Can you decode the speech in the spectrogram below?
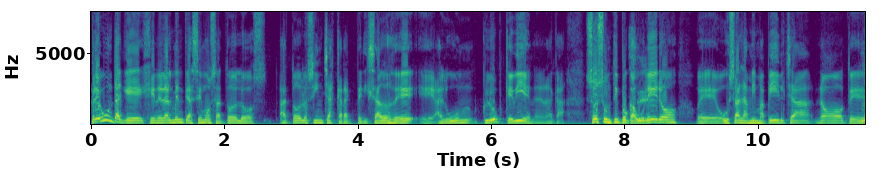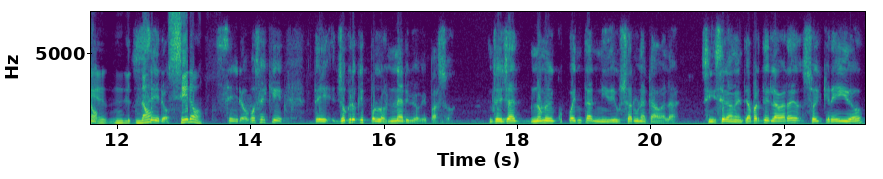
Pregunta que generalmente hacemos a todos los, a todos los hinchas caracterizados de eh, algún club que vienen acá. ¿Sos un tipo cabulero? Eh, ¿Usás la misma pilcha? ¿No? Te, no, Cero. ¿Cero? Cero. Vos sabés que yo creo que es por los nervios que paso. Entonces ya no me doy cuenta ni de usar una cábala, sinceramente. Aparte, la verdad, soy creído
